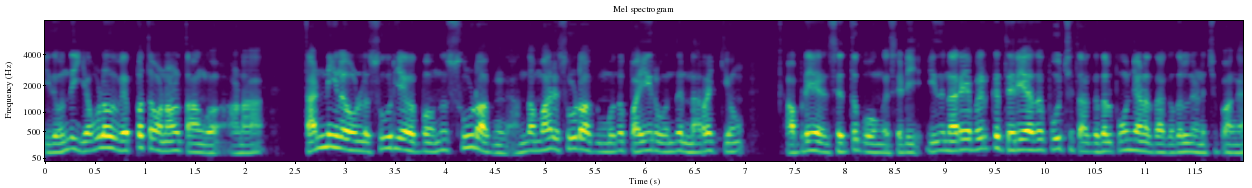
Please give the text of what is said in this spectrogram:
இது வந்து எவ்வளோ வெப்பத்தை வேணாலும் தாங்கும். ஆனால் தண்ணியில் உள்ள சூரிய வெப்பம் வந்து சூடாக்குங்க. அந்த மாதிரி சூடாக்கும் போது பயிர் வந்து நரைக்கும். அப்படியே செத்து போகுங்க செடி. இது நிறைய பேருக்கு தெரியாத. பூச்சி தாக்குதல் பூஞ்சான தாக்குதல்னு நினச்சிப்பாங்க.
